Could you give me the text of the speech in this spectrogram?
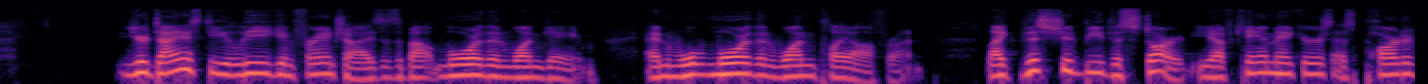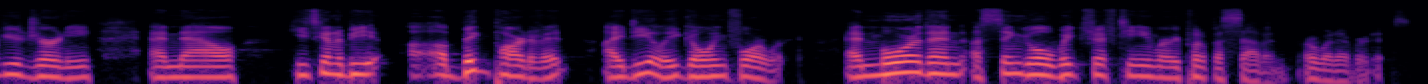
your dynasty league and franchise is about more than one game and more than one playoff run. Like this should be the start. You have Cam Akers as part of your journey, and now he's going to be a big part of it, ideally going forward, and more than a single week 15 where he put up a seven or whatever it is.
